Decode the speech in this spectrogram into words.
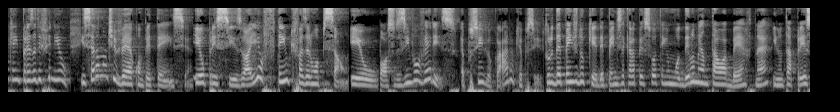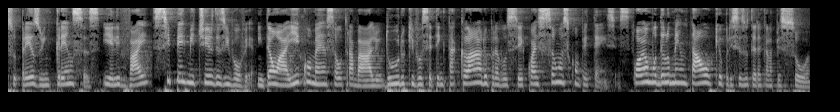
que a empresa definiu. E se ela não tiver a competência, eu preciso, aí eu tenho que fazer uma opção. Eu posso desenvolver isso. É possível? Claro que é possível. Tudo depende do quê? Depende se aquela pessoa tem um modelo mental aberto, né? E não está preso, preso em crenças e ele vai se permitir desenvolver. Então aí começa o trabalho duro que você tem que estar tá claro para você quais são as competências. Qual é o modelo mental que eu preciso ter daquela pessoa?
